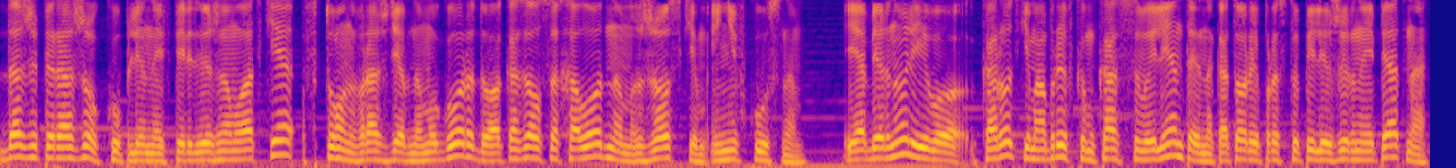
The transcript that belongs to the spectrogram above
Даже пирожок, купленный в передвижном лотке, в тон враждебному городу, оказался холодным, жестким и невкусным и обернули его коротким обрывком кассовой ленты, на которой проступили жирные пятна,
